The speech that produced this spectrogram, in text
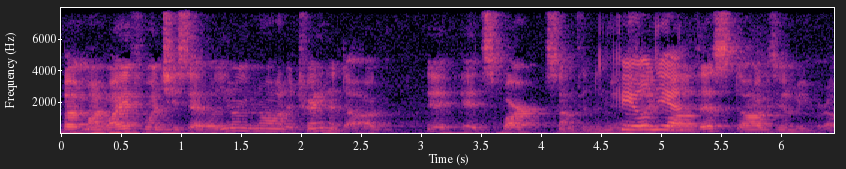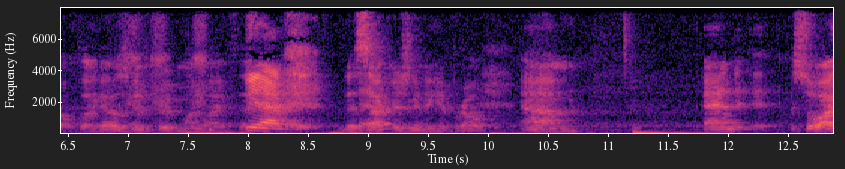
but my wife, when she said, "Well, you don't even know how to train a dog," it, it sparked something to me. I was Fueled like, ya. Well, this dog's gonna be broke. Like I was gonna prove my wife that Yeah, right. This Yeah. sucker's gonna get broke. Um, and so I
